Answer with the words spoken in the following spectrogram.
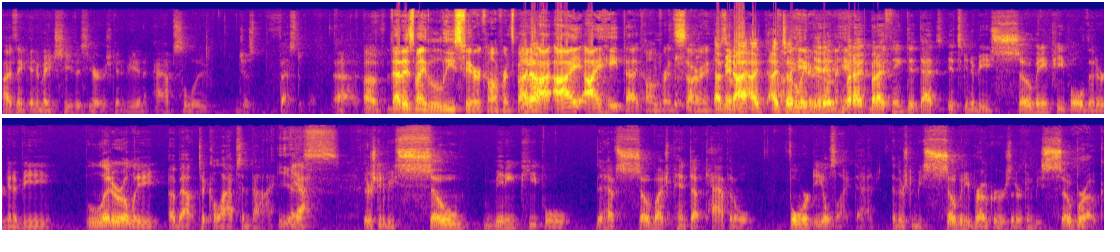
I think NMHC this year is going to be an absolute just festival uh, of. That is my least favorite conference. By I the way. know. I, I, I hate that conference. Sorry. I mean, Sorry. I, I, I totally get it, but I but I think that that's it's going to be so many people that are going to be literally about to collapse and die. Yes. There's going to be so many people that have so much pent up capital for deals like that, and there's going to be so many brokers that are going to be so broke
